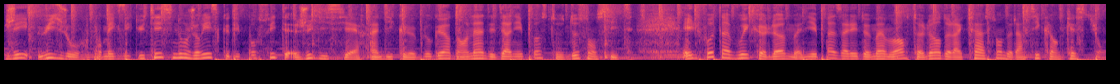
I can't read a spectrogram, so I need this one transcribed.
J'ai 8 jours pour m'exécuter, sinon je risque des poursuites judiciaires, indique le blogueur dans l'un des derniers posts de son site. Et il faut avouer que l'homme n'y est pas allé de main morte lors de la création de l'article en question.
